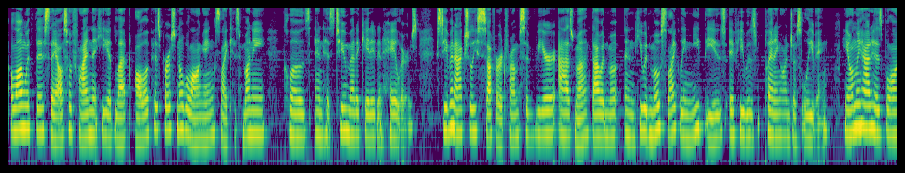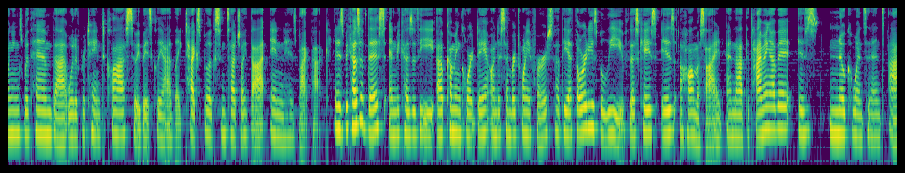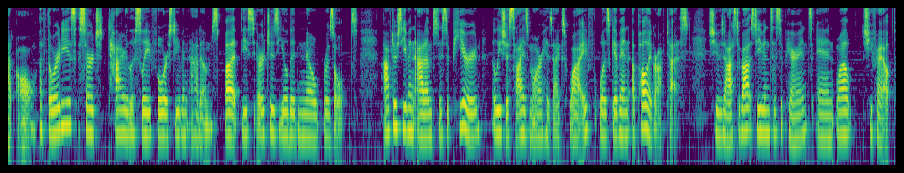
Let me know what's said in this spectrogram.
Along with this, they also find that he had left all of his personal belongings, like his money, clothes, and his two medicated inhalers. Stephen actually suffered from severe asthma that would mo- and he would most likely need these if he was planning on just leaving. He only had his belongings with him that would have pertained to class, so he basically had like textbooks and such like that in his backpack. It is because of this and because of the upcoming court date on December 21st that the authorities believe this case is a homicide and that the timing of it is no coincidence at all. Authorities searched tirelessly for Stephen Adams, but these searches yielded no results. After Stephen Adams disappeared, Alicia Sizemore, his ex wife, was given a polygraph test. She was asked about Stephen's disappearance, and, well, she failed.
